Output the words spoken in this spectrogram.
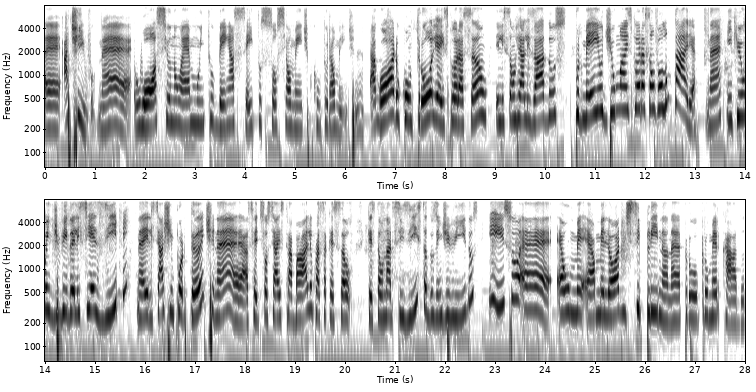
é, ativo, né? O ócio não é muito bem aceito socialmente, culturalmente, né? Agora, o controle e a exploração, eles são realizados por meio de uma exploração voluntária, né? Em que o indivíduo ele se exibe, né? Ele se acha importante, né? As redes sociais trabalham com essa questão, questão narcisista dos indivíduos e isso é, é, o, é a melhor disciplina, né? Para o mercado.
